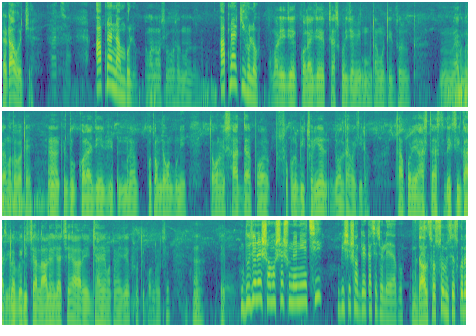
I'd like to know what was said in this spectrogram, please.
এটাও হচ্ছে। আচ্ছা আপনার নাম বলুন। আমার নাম শিবপ্রসাদ মণ্ডল। আপনার কি হলো? আমার এই যে কলাই যে চাষ করেছি আমি মোটামুটি ধরুন এক বিঘার মতো বটে হ্যাঁ কিন্তু কলাই যে মানে প্রথম যখন বুনি তখন ওই সার দেওয়ার পর শুকনো বীজ ছড়িয়ে জল দেওয়া হয়েছিল। তারপরে আস্তে আস্তে দেখছি গাছগুলো বেরিয়েছে আর লাল হয়ে যাচ্ছে আর এই ঝাইয়ের মতো হয়ে যায় ফুটি কম হচ্ছে হ্যাঁ। দুজনের সমস্যা শুনে নিয়েছি। বিশেষজ্ঞের কাছে চলে যাব। ডাল শস্য, বিশেষ করে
